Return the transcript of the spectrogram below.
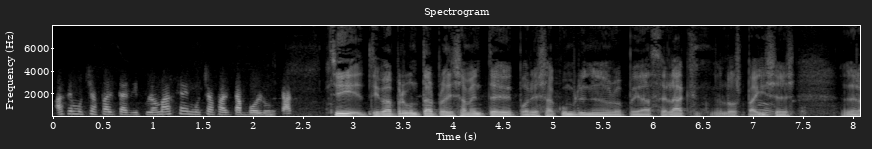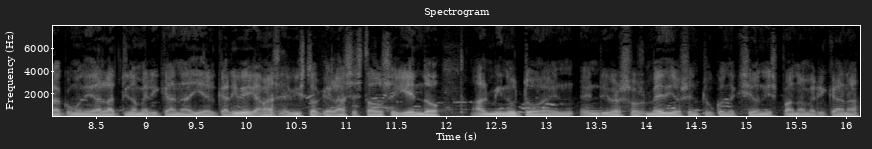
hace mucha falta diplomacia y mucha falta voluntad. Sí, te iba a preguntar precisamente por esa cumbre Unión Europea CELAC, los países de la comunidad latinoamericana y el Caribe, y además he visto que la has estado siguiendo al minuto en, en diversos medios, en tu conexión hispanoamericana,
